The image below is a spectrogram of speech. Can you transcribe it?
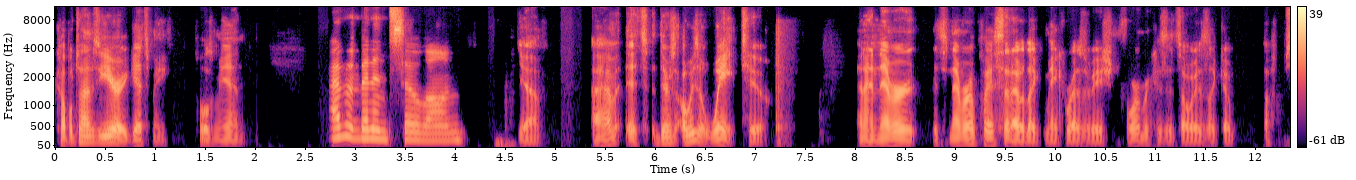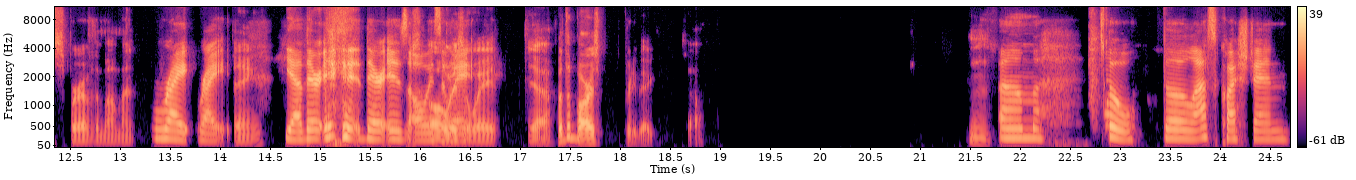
A couple times a year it gets me, pulls me in. I haven't been in so long. Yeah, I haven't. it's there's always a wait too. And I never it's never a place that I would like make a reservation for because it's always like a, a spur of the moment Right, right. thing. Yeah, there i- there is There's always, always a wait. Yeah. But the bar is pretty big. So um so the last question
